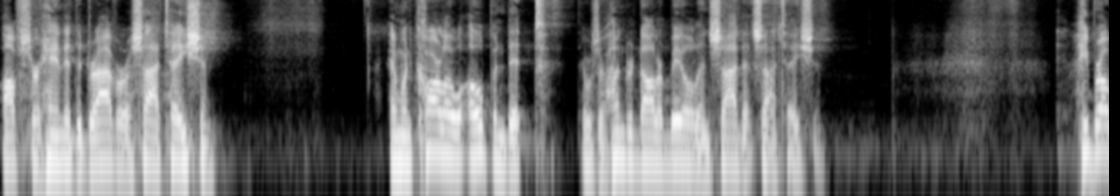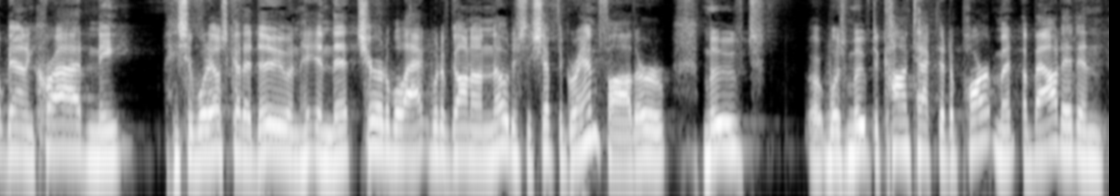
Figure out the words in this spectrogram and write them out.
Officer handed the driver a citation. And when Carlo opened it, there was a $100 bill inside that citation. He broke down and cried and he, he said, What else could I do? And, and that charitable act would have gone unnoticed, except the grandfather moved was moved to contact the department about it. And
